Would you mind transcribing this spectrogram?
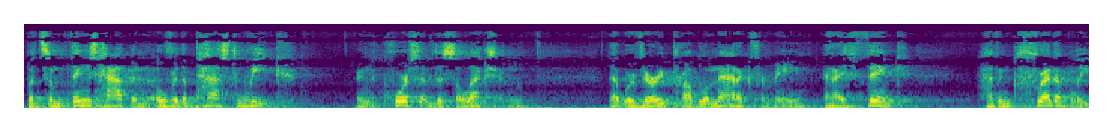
But some things happened over the past week during the course of this election that were very problematic for me, and I think have incredibly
